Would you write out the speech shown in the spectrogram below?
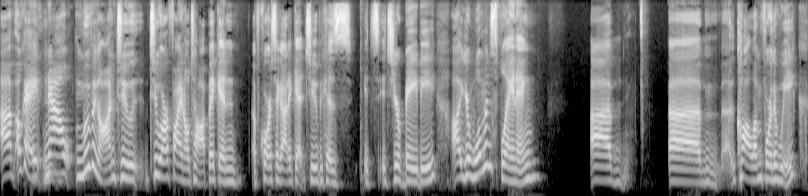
Um, okay, now moving on to to our final topic, and of course I got to get to because it's it's your baby, uh, your Womansplaining um, um, column for the week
